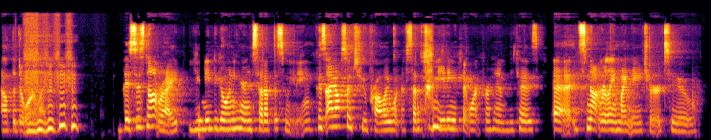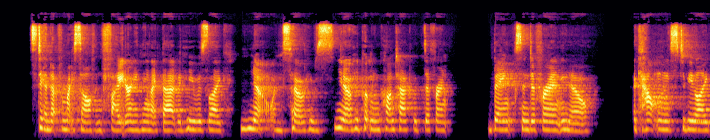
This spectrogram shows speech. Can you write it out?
out the door. Like, this is not right. You need to go in here and set up this meeting. Because I also, too, probably wouldn't have set up the meeting if it weren't for him, because uh, it's not really in my nature to stand up for myself and fight or anything like that. But he was like, no. And so he was, you know, he put me in contact with different banks and different, you know, accountants to be like,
